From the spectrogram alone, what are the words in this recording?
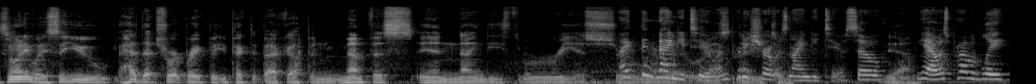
So anyway, so you had that short break, but you picked it back up in Memphis in '93 ish. I think 92. I'm pretty sure it was 92. So, Yeah. yeah, it was probably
